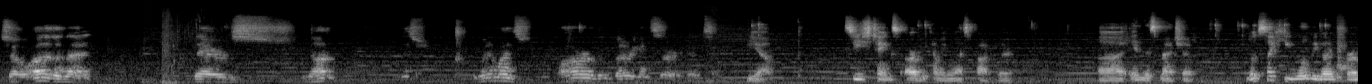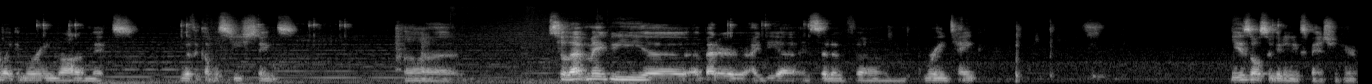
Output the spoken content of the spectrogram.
So other than that, there's not this Widow Mines are a little better against Zerg, I'd. Yeah, siege tanks are becoming less popular uh, in this matchup. Looks like he will be going for like a marine Rana mix with a couple siege tanks. Uh, so that may be a, a better idea instead of um, marine tank He is also getting expansion here,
